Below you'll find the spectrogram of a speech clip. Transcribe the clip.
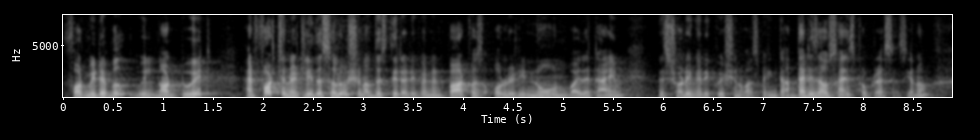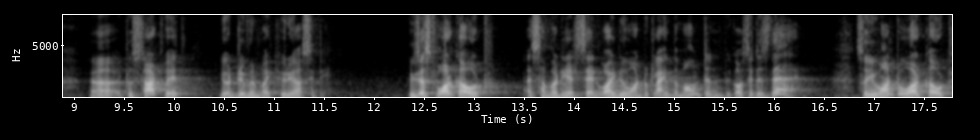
formidable we will not do it and fortunately the solution of this theta dependent part was already known by the time this Schrodinger equation was being done that is how science progresses you know. Uh, to start with you are driven by curiosity. You just work out as somebody had said why do you want to climb the mountain because it is there. So you want to work out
